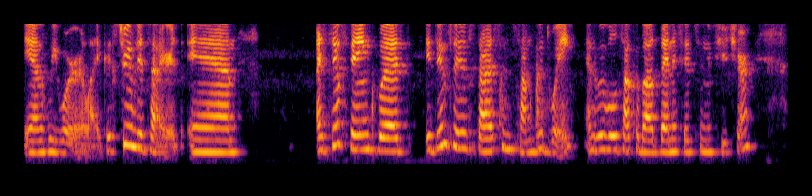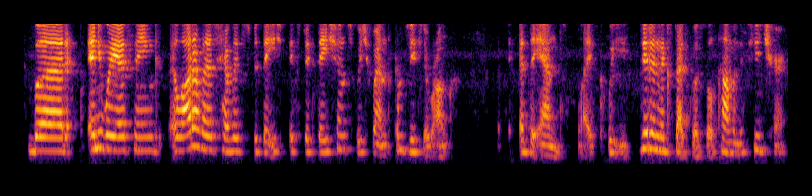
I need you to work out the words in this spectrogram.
And we were like extremely tired. And I still think, but it influenced us in some good way. And we will talk about benefits in the future. But anyway, I think a lot of us have expectations which went completely wrong at the end. Like we didn't expect what will come in the future.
